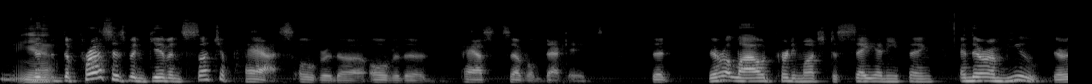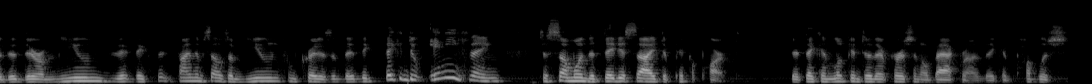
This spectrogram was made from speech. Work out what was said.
yeah. the, the press has been given such a pass over the over the past several decades that they're allowed pretty much to say anything and they're immune they're they're, they're immune they, they find themselves immune from criticism they, they, they can do anything to someone that they decide to pick apart that they can look into their personal background they can publish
